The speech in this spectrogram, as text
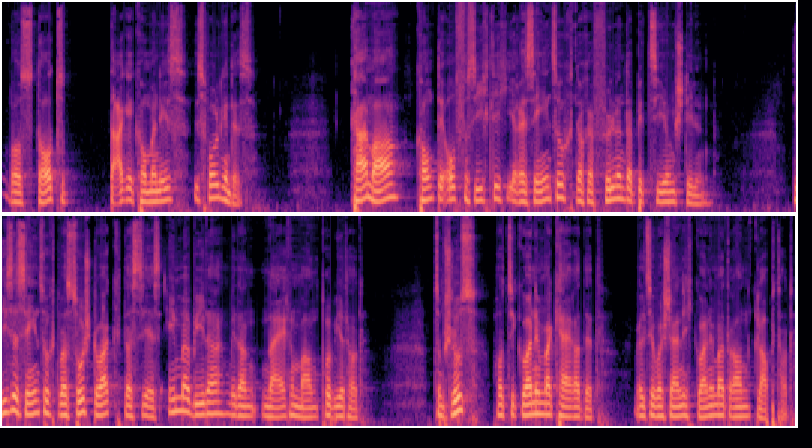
was da zutage gekommen ist, ist folgendes. Mann konnte offensichtlich ihre Sehnsucht nach erfüllender Beziehung stillen. Diese Sehnsucht war so stark, dass sie es immer wieder mit einem neuen Mann probiert hat. Zum Schluss hat sie gar nicht mehr geheiratet, weil sie wahrscheinlich gar nicht mehr dran geglaubt hat.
